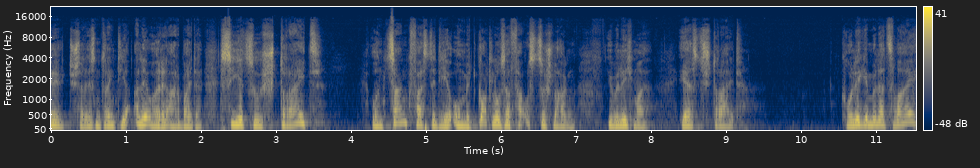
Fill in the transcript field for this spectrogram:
Nee, stattdessen drängt ihr alle eure Arbeiter. Siehe zu Streit und Zank fastet ihr, um mit gottloser Faust zu schlagen. Überleg mal, erst Streit. Kollege Müller 2,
